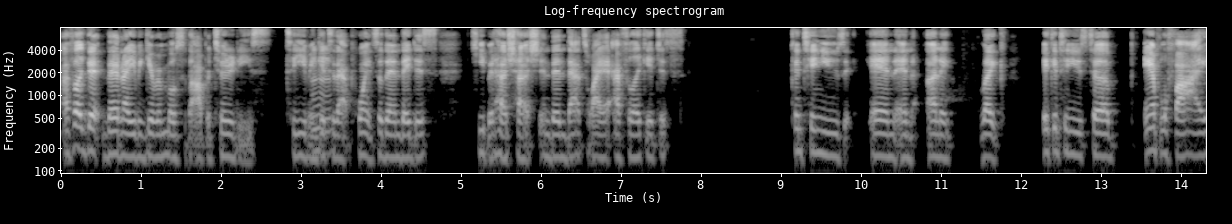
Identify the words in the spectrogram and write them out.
I feel like they're, they're not even given most of the opportunities to even mm-hmm. get to that point. So then they just keep it hush hush. And then that's why I feel like it just continues and, and un, like it continues to amplify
